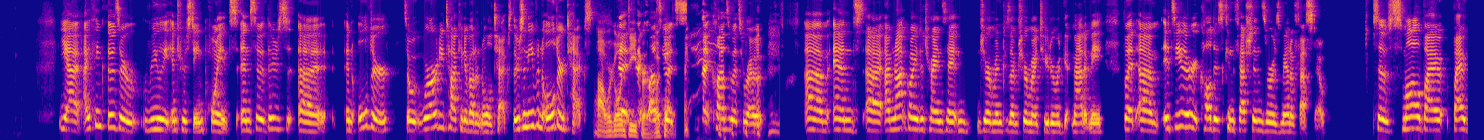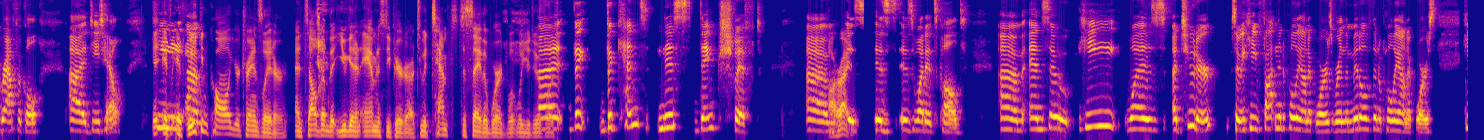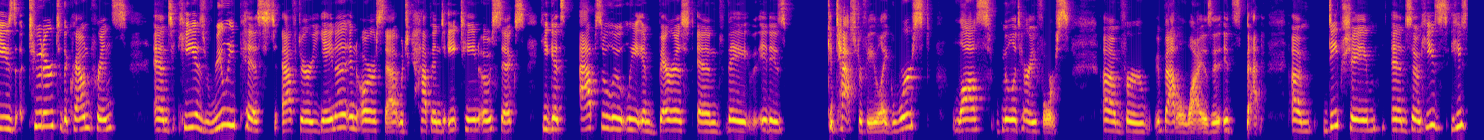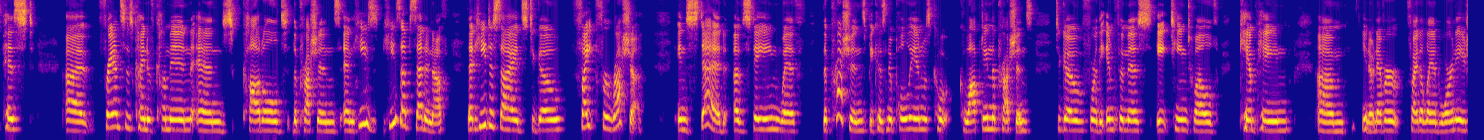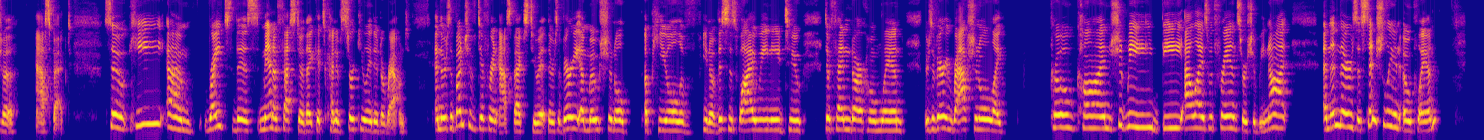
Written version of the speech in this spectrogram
Yeah, I think those are really interesting points. And so there's uh, an older, so we're already talking about an old text. There's an even older text. Ah, we're going that, deeper. That Clausewitz, okay. that Clausewitz wrote. Um, and uh, I'm not going to try and say it in German because I'm sure my tutor would get mad at me. But um, it's either called his Confessions or his Manifesto. So small bio- biographical uh, detail. He, if, if, we um, can call your translator and tell them that you get an amnesty period to attempt to say the word, what will you do? Uh, the the Kenntnis Denkschrift um, All right. is is is what it's called. Um, and so he was a tutor. So he fought in the Napoleonic Wars. We're in the middle of the Napoleonic Wars. He's tutor to the crown prince and he is really pissed after Jena and Auerstedt, which happened 1806. He gets absolutely embarrassed, and they it is catastrophe, like worst loss military force um, for battle wise. It, it's bad, um, deep shame, and so he's he's pissed. Uh, France has kind of come in and coddled the Prussians, and he's he's upset enough that he decides to go fight for Russia instead of staying with the Prussians because Napoleon was co opting the Prussians to go for the infamous 1812 campaign, um, you know, never fight a land war in Asia aspect. So he um, writes this manifesto that gets kind of circulated around. And there's a bunch of different aspects to it. There's a very emotional appeal of, you know, this is why we need to defend our homeland. There's a very rational, like, pro con should we be allies with france or should we not? And then there's essentially an o plan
